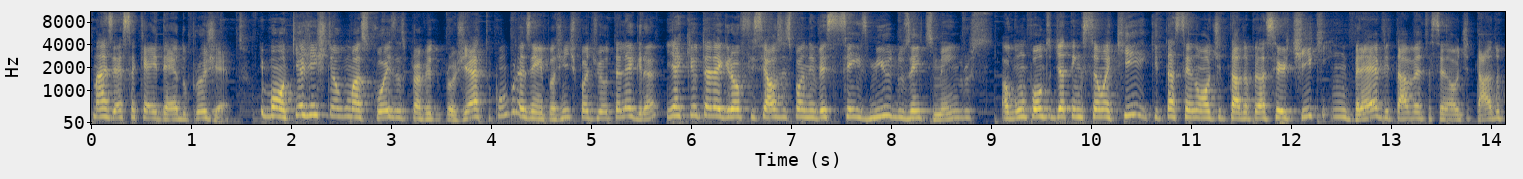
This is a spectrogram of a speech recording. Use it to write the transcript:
Mas essa que é a ideia do projeto. E bom, aqui a gente tem algumas coisas para ver do projeto, como por exemplo, a gente pode ver o Telegram. E aqui o Telegram oficial, vocês podem ver 6.200 membros. Algum ponto de atenção aqui que está sendo auditado pela Certic, em breve tá, vai estar sendo auditado.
